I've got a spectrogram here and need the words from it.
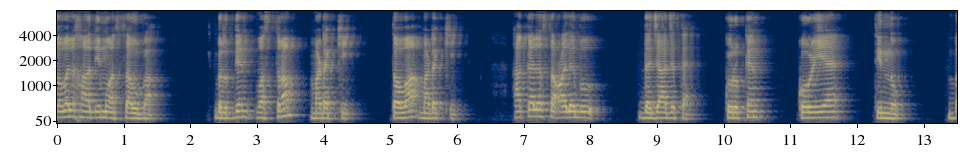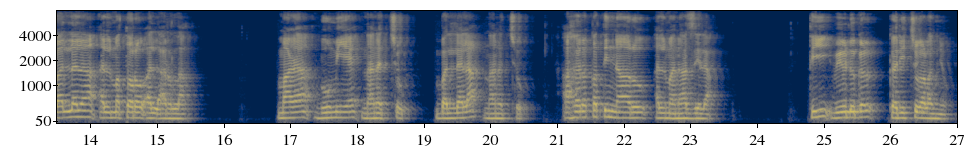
തൊവൽ ഹാദിമു അസൗബ ഭൃത്യൻ വസ്ത്രം മടക്കി. തൊവ മടക്കി. അക്കല സാലബു ദജാജത്തൻ. കുറുക്കൻ കോഴിയെ തിന്നു. ബല്ലല അൽ മത്തറോ അൽ അർല മഴ ഭൂമിയെ നനച്ചു. ബല്ലല നനച്ചു. അഹറക്കത്തിൻ നാറു അൽ മനാസില. തീ വീടുകൾ കരിച്ചു കളഞ്ഞു.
